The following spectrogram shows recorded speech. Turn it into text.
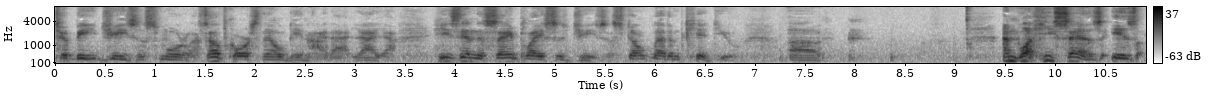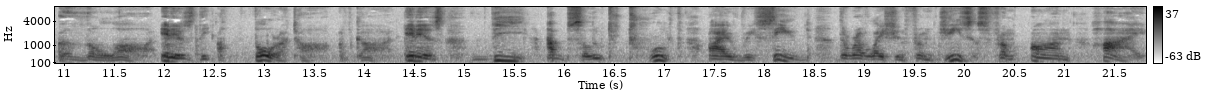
to be Jesus, more or less. Of course, they'll deny that. Yeah, yeah. He's in the same place as Jesus. Don't let him kid you. Uh, and what he says is the law. It is the authority of God. It is the absolute truth. I received the revelation from Jesus, from on high,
